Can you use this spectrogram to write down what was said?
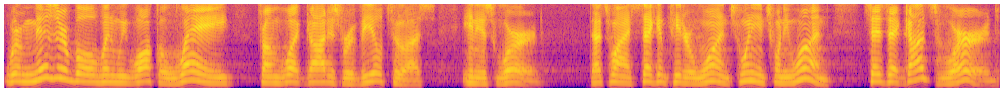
We're miserable when we walk away from what God has revealed to us in His Word. That's why 2 Peter 1 20 and 21 says that God's Word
